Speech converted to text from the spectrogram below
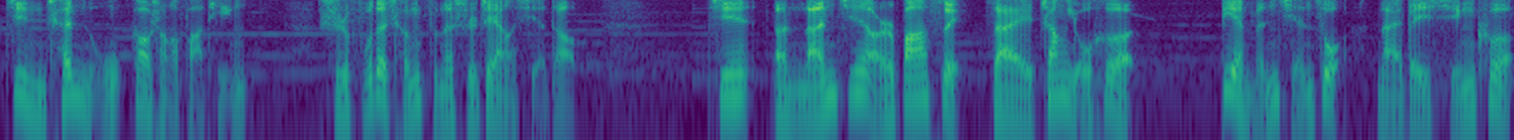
进琛奴告上了法庭。史福的呈词呢是这样写的：今呃男今儿八岁，在张游鹤店门前坐，乃被行客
